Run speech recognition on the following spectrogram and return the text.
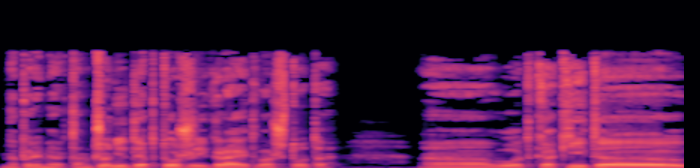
Например, там Джонни Депп тоже играет во что-то. А, вот, какие-то...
